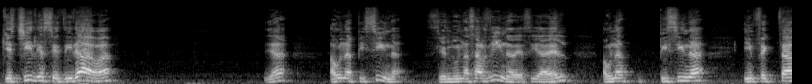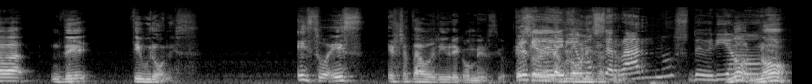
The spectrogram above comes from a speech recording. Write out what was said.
Que Chile se tiraba ¿ya? a una piscina, siendo una sardina, decía él, a una piscina infectada de tiburones. Eso es el Tratado de Libre Comercio. ¿Pero Eso que deberíamos cerrarnos? ¿Deberíamos...? No,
